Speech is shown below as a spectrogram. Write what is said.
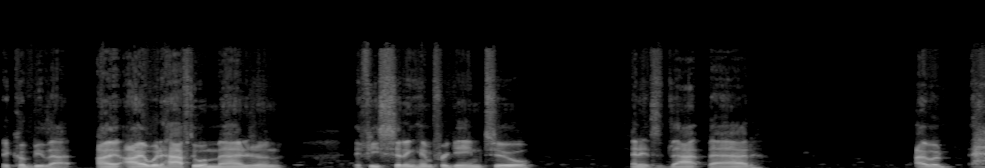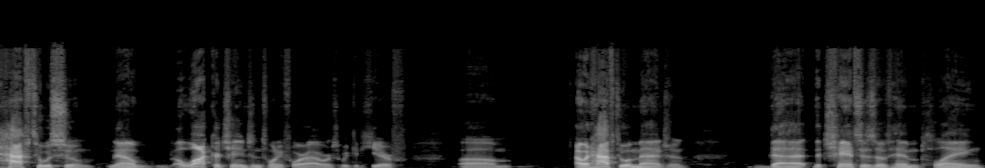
it could be that. I I would have to imagine if he's sitting him for game two and it's that bad, I would have to assume. Now, a lot could change in 24 hours. We could hear. Um, I would have to imagine that the chances of him playing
